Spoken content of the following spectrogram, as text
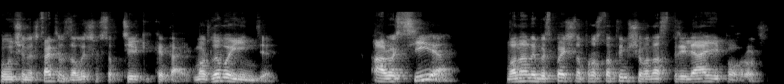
Сполучених Штатів залишився тільки Китай, можливо, Індія. А Росія вона небезпечна просто тим, що вона стріляє і погрожує.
